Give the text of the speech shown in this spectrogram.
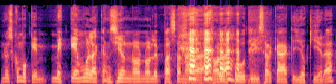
no es como que me quemo la canción, no, no le pasa nada, no la puedo utilizar cada que yo quiera.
